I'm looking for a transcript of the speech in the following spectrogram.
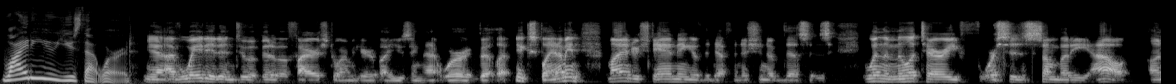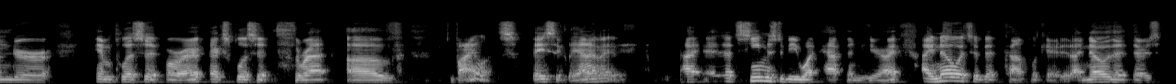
Why do you use that word? Yeah, I've waded into a bit of a firestorm here by using that word, but let me explain. I mean, my understanding of the definition of this is when the military forces somebody out under implicit or explicit threat of violence, basically. And I mean, that seems to be what happened here. I, I know it's a bit complicated. I know that there's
